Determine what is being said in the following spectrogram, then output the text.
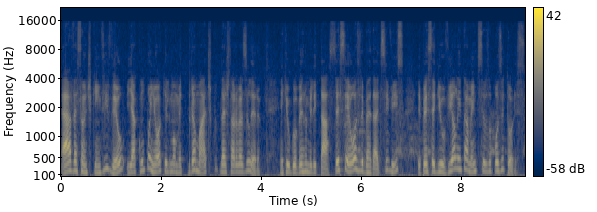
é a versão de quem viveu e acompanhou aquele momento dramático da história brasileira, em que o governo militar cesseou as liberdades civis e perseguiu violentamente seus opositores.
